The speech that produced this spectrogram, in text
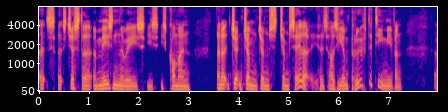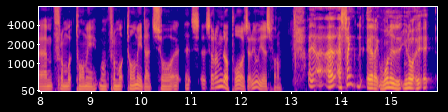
it's it's just uh, amazing the way he's he's, he's come in and it, Jim Jim Jim said it. Has, has he improved the team even um, from what Tommy from what Tommy did? So it's it's a round of applause. It really is for him. I, I think Eric, one of the you know. It,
